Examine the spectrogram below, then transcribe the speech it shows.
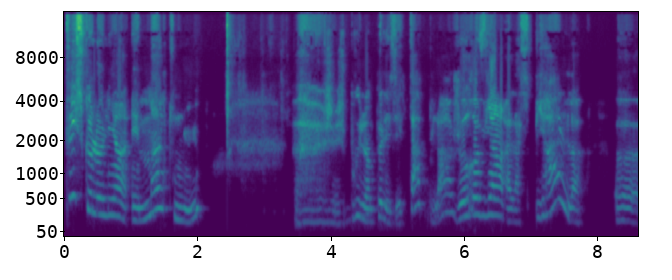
puisque le lien est maintenu, euh, je, brûle un peu les étapes là, je reviens à la spirale. Euh,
